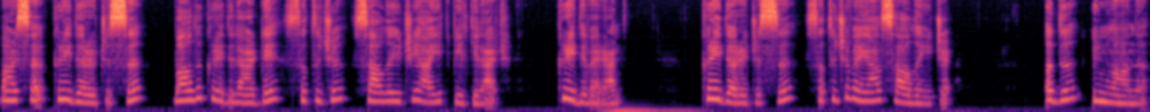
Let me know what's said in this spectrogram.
varsa kredi aracısı, bağlı kredilerde satıcı, sağlayıcıya ait bilgiler. Kredi veren, kredi aracısı, satıcı veya sağlayıcı. Adı, ünvanı,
